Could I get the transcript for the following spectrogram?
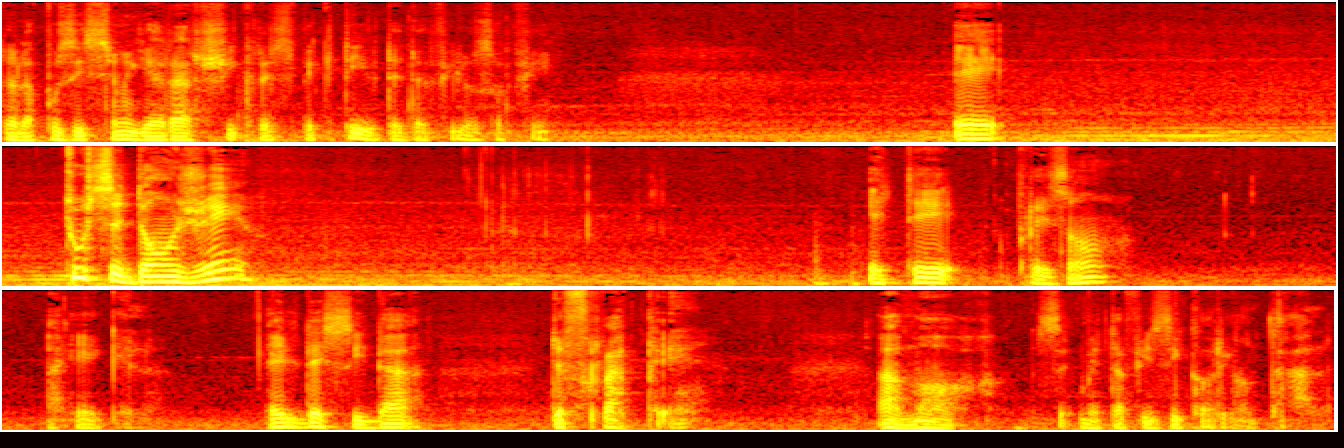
de la position hiérarchique respective des deux philosophies. Et tout ce danger était présent à Hegel. Elle décida de frapper à mort cette métaphysique orientale.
